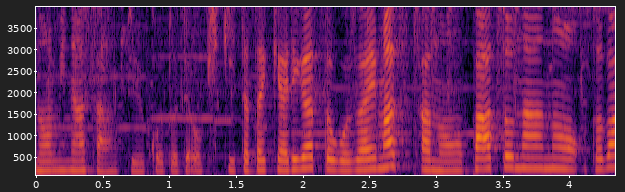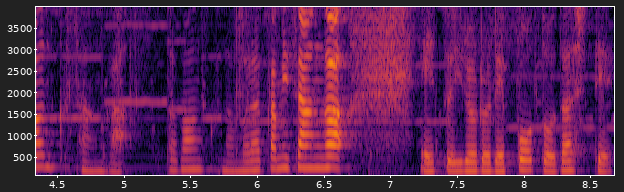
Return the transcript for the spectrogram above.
の皆さんということでお聞きいただきありがとうございます。あのパートナーのオートバンクさんがオートバンクの村上さんがえっ、といろいろレポートを出して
